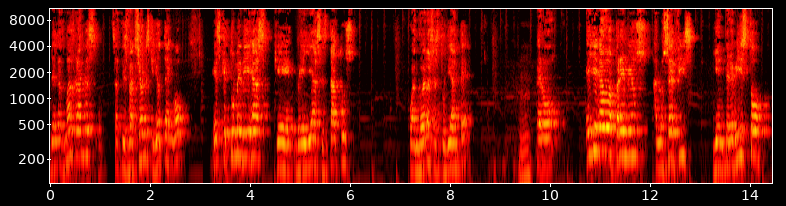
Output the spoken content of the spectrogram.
de las más grandes satisfacciones que yo tengo es que tú me digas que veías status cuando eras estudiante, Ujú. pero he llegado a premios, a los EFIs y entrevisto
